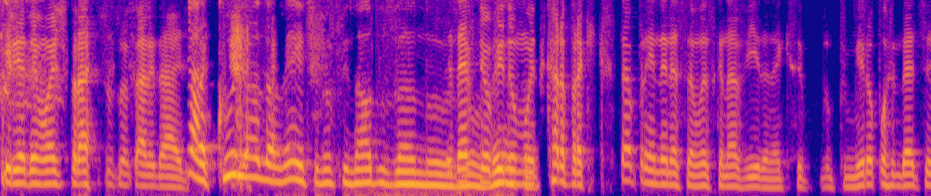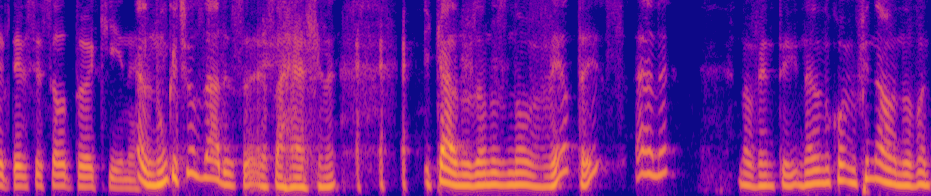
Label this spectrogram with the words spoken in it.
queria demonstrar essa sua qualidade. Cara, curiosamente, no final dos anos. Você deve ter ouvido 90, muito. Cara, pra que, que você tá aprendendo essa música na vida, né? Que você, a primeira oportunidade que você teve, você soltou aqui, né? Eu nunca tinha usado essa, essa ref, né? E, cara, nos anos 90, é isso? É, né? 90, e- não, no, final, no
